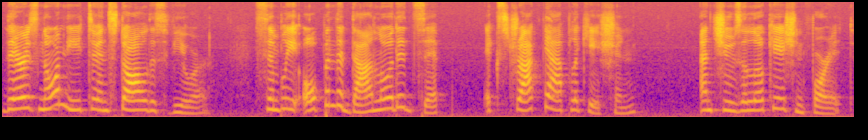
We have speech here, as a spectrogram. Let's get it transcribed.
There is no need to install this viewer. Simply open the downloaded zip, extract the application, and choose a location for it.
